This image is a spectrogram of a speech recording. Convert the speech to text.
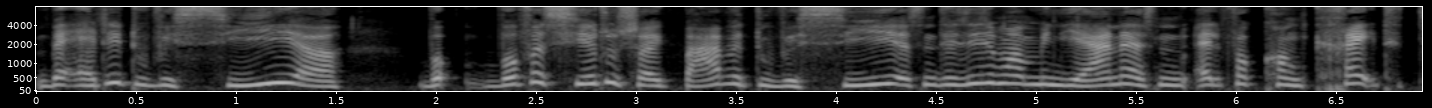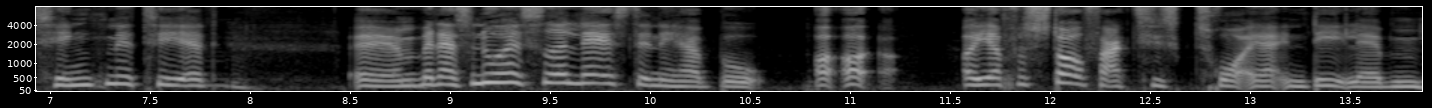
hvad er det, du vil sige, og hvor, hvorfor siger du så ikke bare, hvad du vil sige? Altså, det er ligesom om min hjerne er sådan alt for konkret tænkende til at... Øh, men altså, nu har jeg siddet og læst den her bog, og, og, og jeg forstår faktisk, tror jeg, en del af dem.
